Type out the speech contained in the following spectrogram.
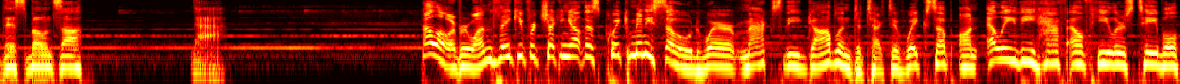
this bone saw. Nah. Hello, everyone. Thank you for checking out this quick mini-sode where Max the Goblin Detective wakes up on Ellie the Half-Elf Healer's table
